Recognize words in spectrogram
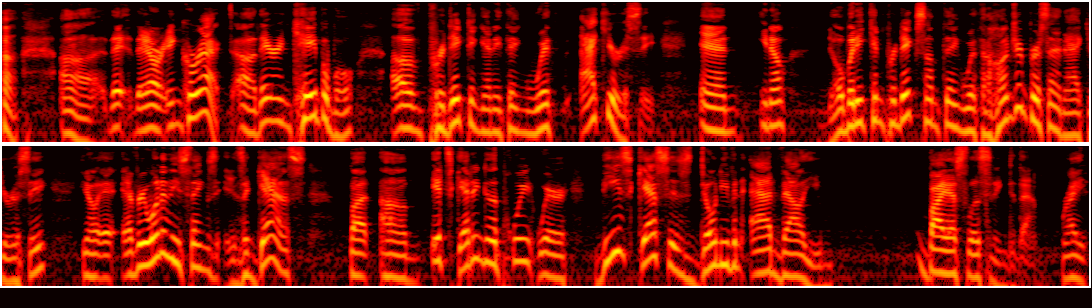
uh, they, they are incorrect. Uh, they're incapable of predicting anything with accuracy. And, you know, nobody can predict something with 100% accuracy. You know, every one of these things is a guess, but um, it's getting to the point where these guesses don't even add value by us listening to them right?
